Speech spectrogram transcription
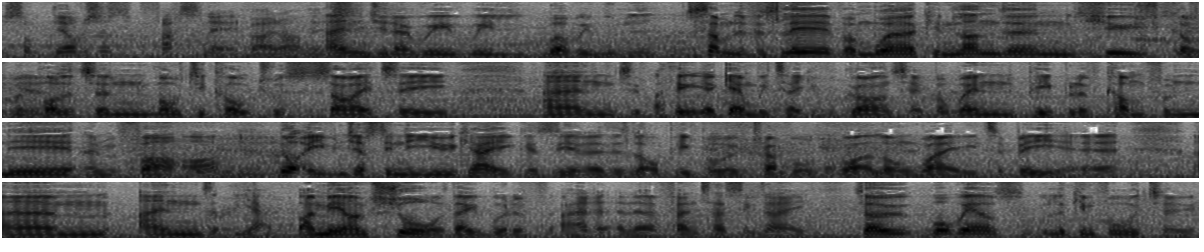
some, they're obviously just fascinated by it, aren't they? and you know, we, we well, we some of us live and work in London, huge cosmopolitan, multicultural society, and I think again we take it for granted. But when people have come from near and far, not even just in the UK, because you know there's a lot of people who've travelled quite a long way to be here, um, and yeah, I mean I'm sure they would have had a, a fantastic day. So what else looking forward to?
